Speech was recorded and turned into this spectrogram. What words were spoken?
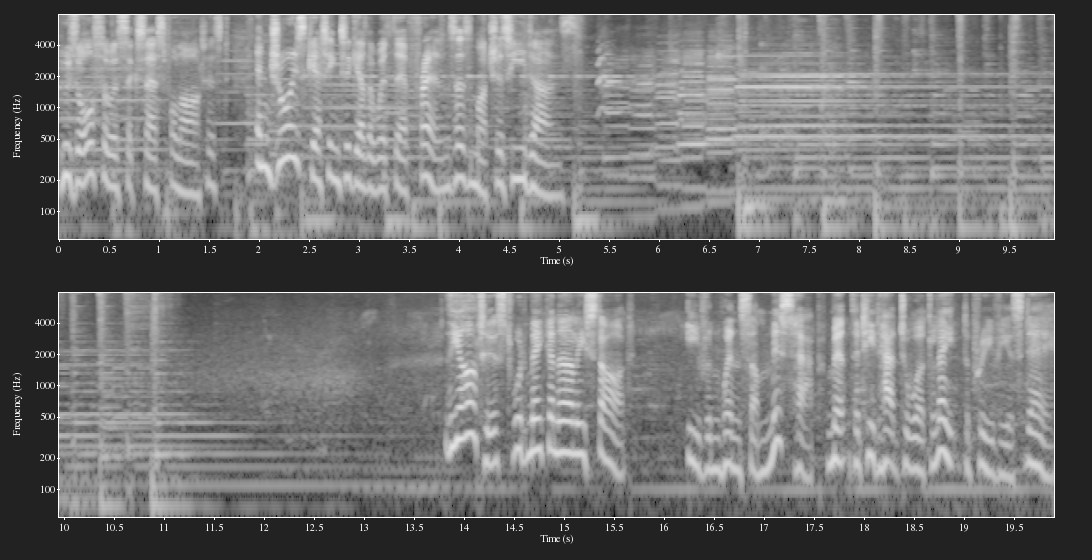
who's also a successful artist, enjoys getting together with their friends as much as he does. The artist would make an early start, even when some mishap meant that he'd had to work late the previous day.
